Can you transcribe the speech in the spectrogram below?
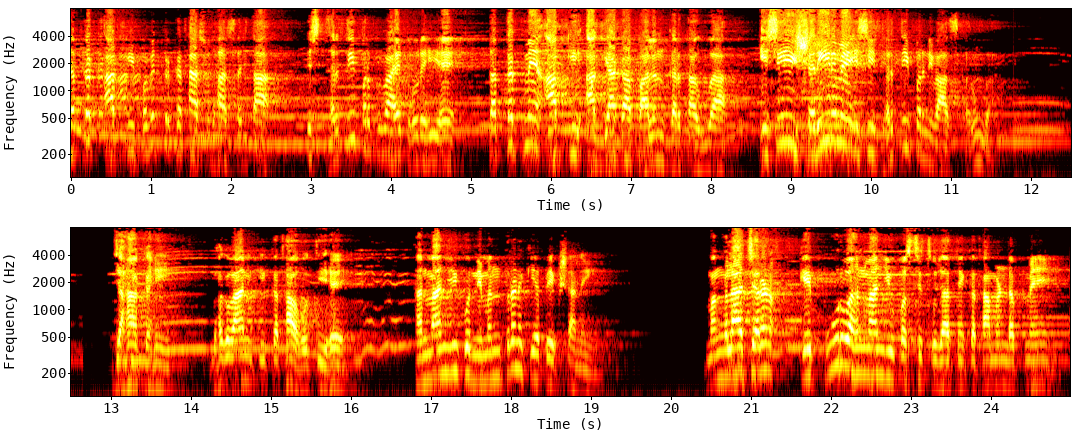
जब तक आपकी पवित्र कथा सुधा सरिता इस धरती पर प्रवाहित हो रही है, तब तक मैं आपकी आज्ञा का पालन करता हुआ इसी शरीर में इसी धरती पर निवास करूँगा। जहाँ कहीं भगवान की कथा होती है, हनुमान जी को निमंत्रण की अपेक्षा नहीं। मंगलाचरण के पूर्व हनुमान जी उपस्थित हो जाते हैं कथा मंडप में।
